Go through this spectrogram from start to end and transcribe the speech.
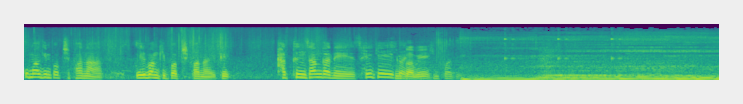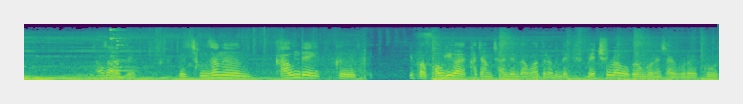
꼬마 김밥집 하나, 일반 김밥집 하나 이렇게 같은 상가 내에 세 개가 김밥이? 있고, 김밥이. 장사는 어때요? 그래서 장사는 가운데 그 김밥 거기가 가장 잘 된다고 하더라고요. 근데 매출하고 그런 거는 잘 모르겠고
